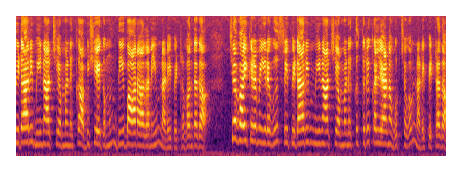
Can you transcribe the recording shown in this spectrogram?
பிடாரி மீனாட்சி அம்மனுக்கு அபிஷேகமும் தீபாராதனையும் நடைபெற்று வந்ததா. செவ்வாய்க்கிழமை இரவு ஸ்ரீ பிடாரி மீனாட்சி அம்மனுக்கு திருக்கல்யாண உற்சவம் நடைபெற்றதா.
